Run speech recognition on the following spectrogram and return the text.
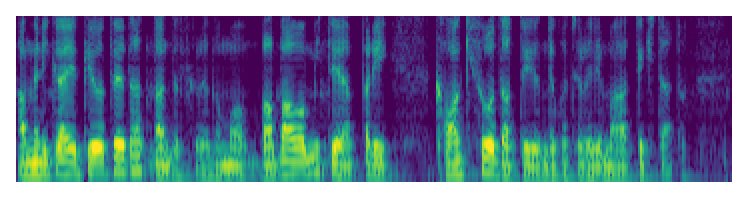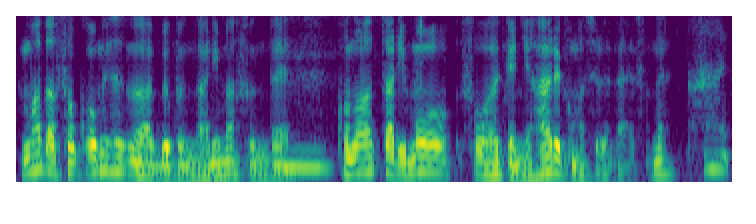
アメリカ行く予定だったんですけれども馬場を見てやっぱり乾きそうだというんでこちらに回ってきたと。まだそこを見せてない部分がありますんで、うん、この辺りも総派遣に入るかもしれないですね、はい、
